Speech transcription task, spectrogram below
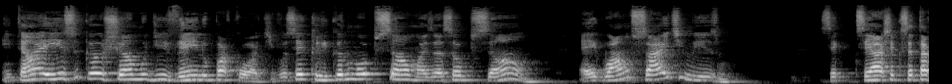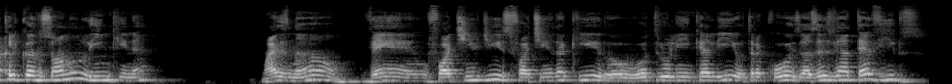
Então é isso que eu chamo de vem no pacote. Você clica numa opção, mas essa opção é igual a um site mesmo. Você, você acha que você está clicando só num link, né? Mas não, vem o fotinho disso, fotinho daquilo, outro link ali, outra coisa. Às vezes vem até vírus.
